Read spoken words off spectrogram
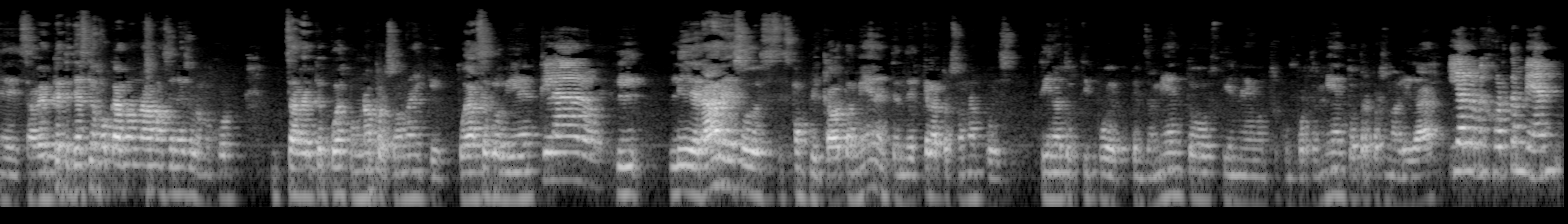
eh, saber que te tienes que enfocar no nada más en eso, a lo mejor saber que puedes con una persona y que puede hacerlo bien. Claro. Liderar eso es, complicado también, entender que la persona pues tiene otro tipo de pensamientos, tiene otro comportamiento, otra personalidad. Y a lo mejor también,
